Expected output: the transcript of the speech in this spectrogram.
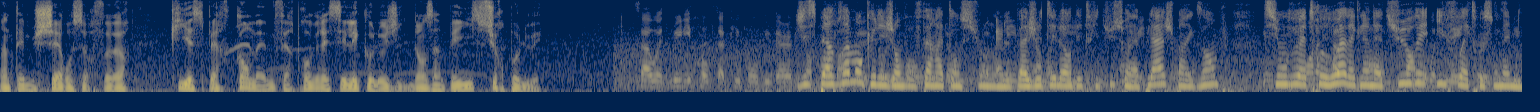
un thème cher aux surfeurs, qui espèrent quand même faire progresser l'écologie dans un pays surpollué. J'espère vraiment que les gens vont faire attention, ne pas jeter leurs détritus sur la plage par exemple. Si on veut être heureux avec la nature, il faut être son ami.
